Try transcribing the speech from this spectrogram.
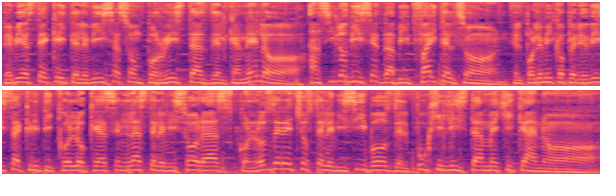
TV Azteca y Televisa son porristas del Canelo. Así lo dice David Feitelson. El polémico periodista criticó lo que hacen las televisoras con los derechos televisivos del pugilista mexicano.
